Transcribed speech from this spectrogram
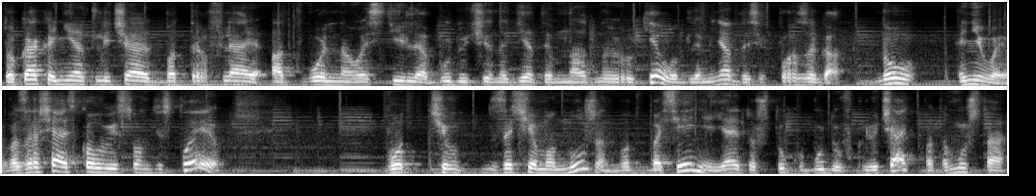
то как они отличают баттерфляй от вольного стиля, будучи надетым на одной руке, вот для меня до сих пор загадка. Ну, anyway, возвращаясь к Always On дисплею, вот чем, зачем он нужен, вот в бассейне я эту штуку буду включать, потому что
